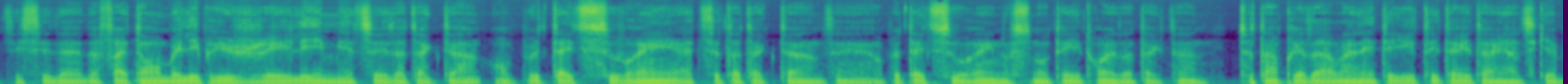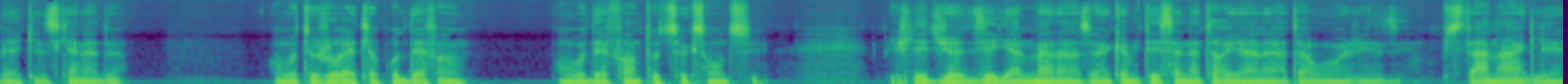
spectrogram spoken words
c'est de, faire tomber les préjugés, les mythes sur les Autochtones. On peut être souverain à titre autochtone, on peut être souverain sur nos territoires autochtones, tout en préservant l'intégrité territoriale du Québec et du Canada on va toujours être là pour le défendre. On va défendre tous ceux qui sont dessus. Puis je l'ai déjà dit également dans un comité sénatorial à Ottawa, j'ai dit. Puis c'était en anglais.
